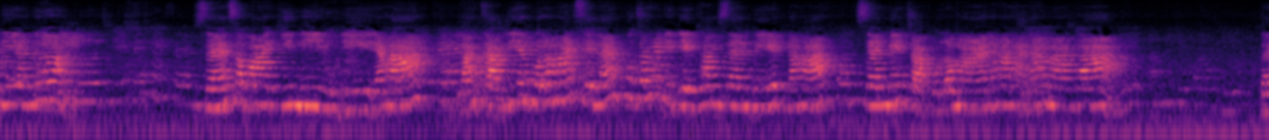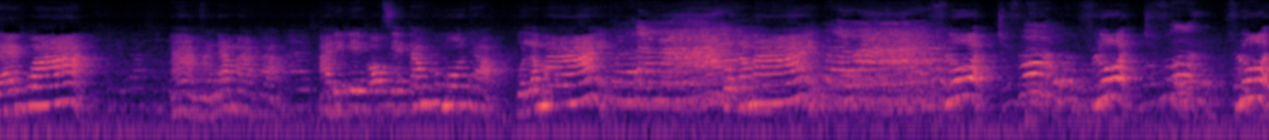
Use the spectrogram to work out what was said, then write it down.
เรียนเรื่อง แสนสบายกินดีอยู่ดีนะคะ หลังจากเรียนผลไม้เสร็จแล้วครูจะให้เด็กๆทำแซนด์วิชนะคะ แซนด์วิชจากผลไม้นะคะหันหน้ามาค่ะ แตงกวาอ่าหันหน้ามาค่ะอ่าเด็กๆออกเสียงตามครูมนค่ะ ผลไม้ ผลไม้ลูดฟลูดฟลูด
